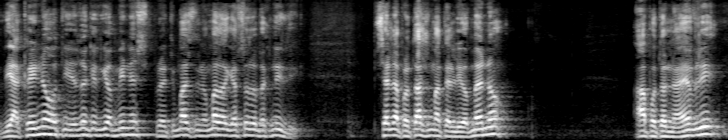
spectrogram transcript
διακρίνω ότι εδώ και δύο μήνες προετοιμάζει την ομάδα για αυτό το παιχνίδι. Σε ένα πρωτάθλημα τελειωμένο από τον Νοέμβρη.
